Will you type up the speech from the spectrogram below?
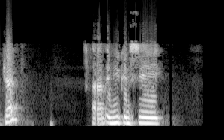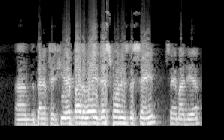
Okay? Um, and you can see um, the benefit here. By the way, this one is the same, same idea.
